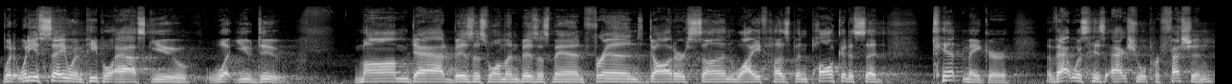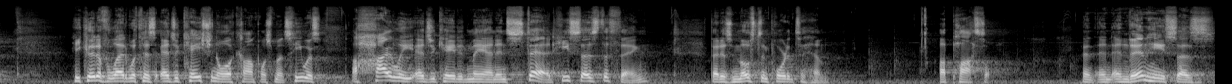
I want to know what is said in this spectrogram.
What, what do you say when people ask you what you do? Mom, dad, businesswoman, businessman, friend, daughter, son, wife, husband. Paul could have said tent maker. That was his actual profession. He could have led with his educational accomplishments. He was a highly educated man. Instead, he says the thing that is most important to him apostle. And, and, and then he says,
